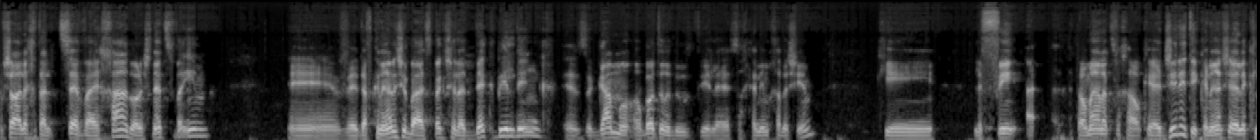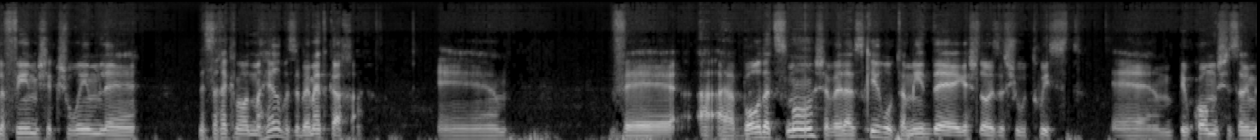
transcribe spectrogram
אפשר ללכת על צבע אחד או על שני צבעים, אה, ודווקא נראה לי שבאספקט של ה deck building אה, זה גם הרבה יותר ידידותי לשחקנים חדשים, כי לפי, אה, אתה אומר לעצמך, אוקיי, agility, כנראה שאלה קלפים שקשורים ל, לשחק מאוד מהר, וזה באמת ככה. וה board עצמו, שווה להזכיר, הוא תמיד, יש לו איזשהו טוויסט. במקום, ששמים,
